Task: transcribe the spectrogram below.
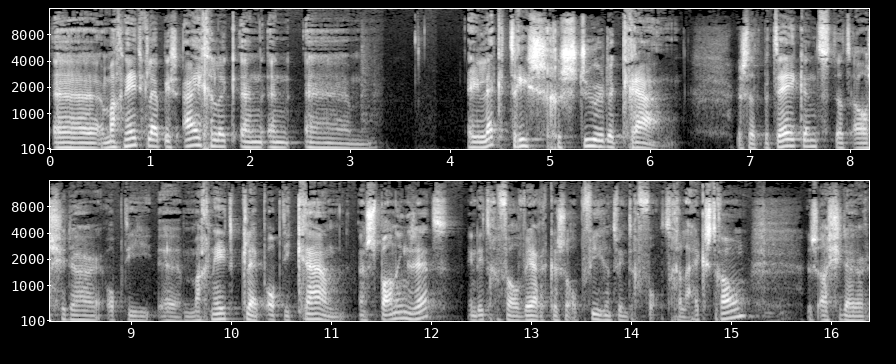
Eh, een magneetklep is eigenlijk een, een ehm, elektrisch gestuurde kraan. Dus dat betekent dat als je daar op die eh, magneetklep, op die kraan, een spanning zet. In dit geval werken ze op 24 volt gelijkstroom. Dus als je daar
